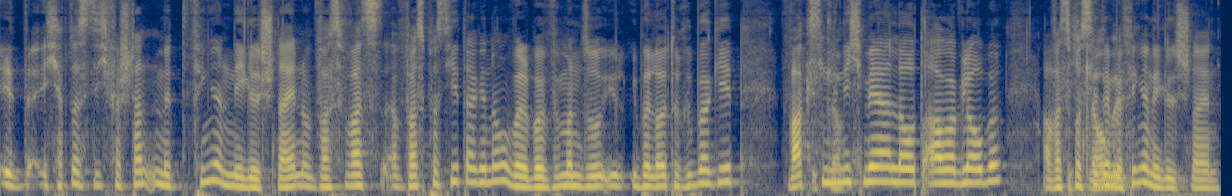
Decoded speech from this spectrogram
Ich habe das nicht verstanden mit Fingernägel schneiden und was, was, was passiert da genau? Weil wenn man so über Leute rübergeht, wachsen glaub, die nicht mehr laut Aberglaube. Aber was passiert glaube, da mit Fingernägel schneiden?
